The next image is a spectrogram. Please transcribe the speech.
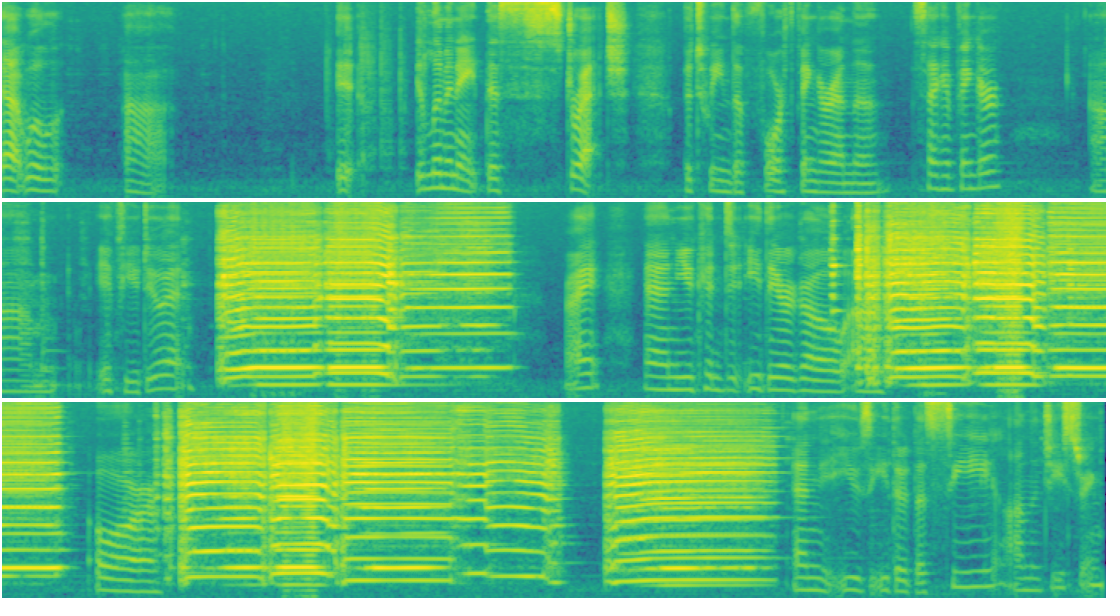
that will uh, eliminate this stretch between the fourth finger and the second finger. Um, if you do it, right? And you can either go um, or and use either the C on the G string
